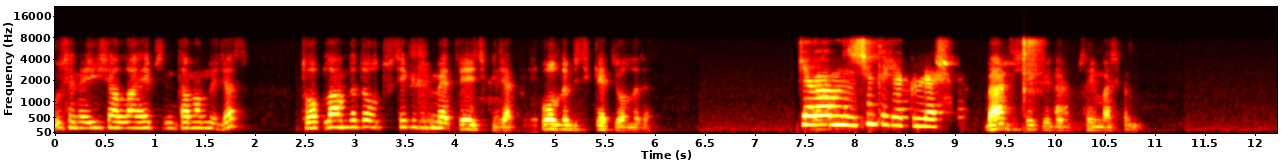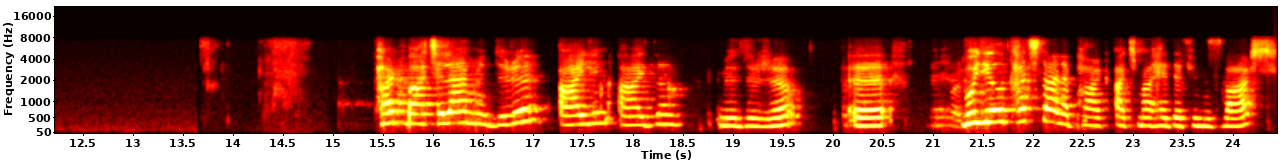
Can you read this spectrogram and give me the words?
Bu sene inşallah hepsini tamamlayacağız. Toplamda da 38 bin metreye çıkacak Bolu'da bisiklet yolları. Cevabınız için teşekkürler. Ben teşekkür ederim Sayın Başkanım. Park Bahçeler Müdürü Aylin Aydın Müdürü. Ee, bu yıl kaç tane park açma hedefimiz var?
